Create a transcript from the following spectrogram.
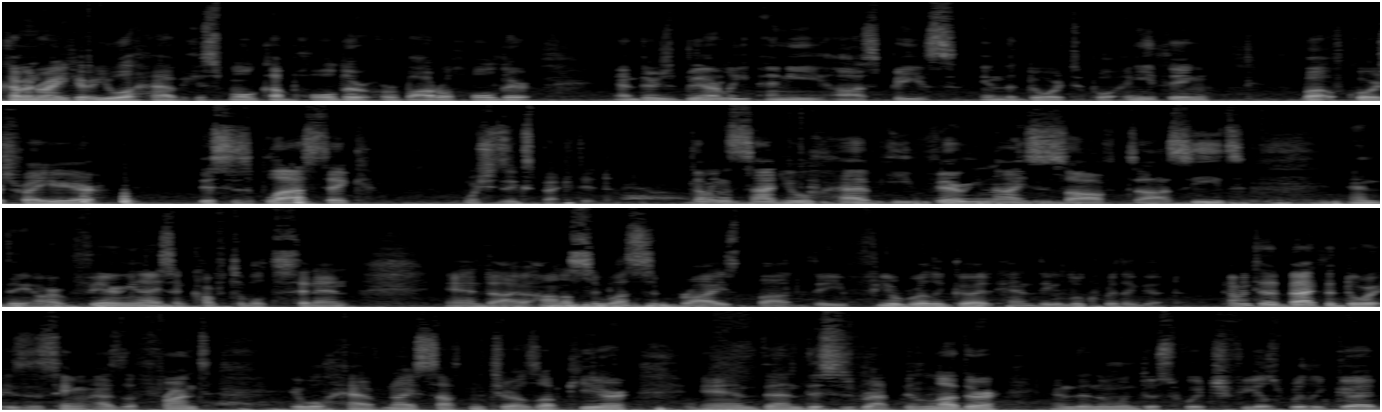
Coming right here you will have a small cup holder or bottle holder and there's barely any uh, space in the door to put anything. But of course right here this is plastic which is expected. Coming inside you'll have a very nice soft uh, seats and they are very nice and comfortable to sit in. And I honestly was surprised but they feel really good and they look really good Coming to the back, the door is the same as the front. It will have nice soft materials up here, and then this is wrapped in leather, and then the window switch feels really good,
